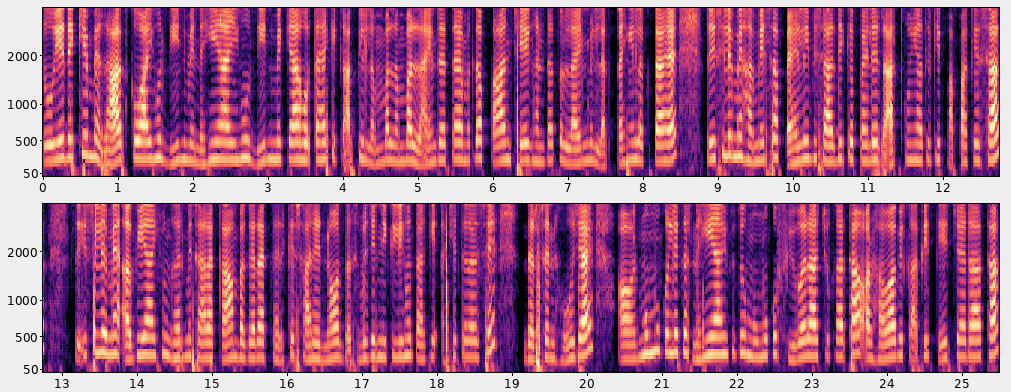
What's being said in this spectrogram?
तो ये देखिए, मैं रात को आई हूँ, दिन में नहीं आई हूँ। दिन में क्या होता है कि काफ़ी लंबा लंबा लाइन रहता है मतलब पाँच छः घंटा तो लाइन में लगता ही लगता है। तो इसलिए मैं हमेशा पहले भी शादी के पहले रात को ही आती थी पापा के साथ। तो इसलिए मैं अभी आई हूँ, घर में सारा काम वगैरह करके साढ़े नौ दस बजे निकली हूँ ताकि अच्छी तरह से दर्शन हो जाए। और मोमो को लेकर नहीं आई क्योंकि मोमो को फीवर आ चुका था और हवा भी काफ़ी तेज़ चल रहा था।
